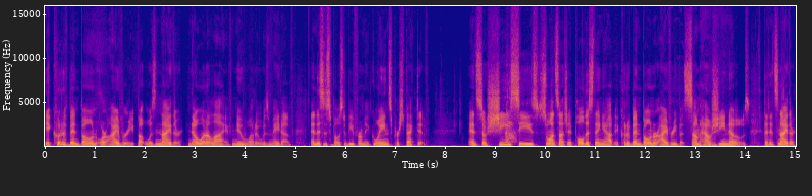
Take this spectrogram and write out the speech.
It could have been bone or ivory, but was neither. No one alive knew what it was made of. And this is supposed to be from Egwene's perspective. And so she sees Siuan Sanche pull this thing out. It could have been bone or ivory, but somehow mm-hmm. she knows that it's neither.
